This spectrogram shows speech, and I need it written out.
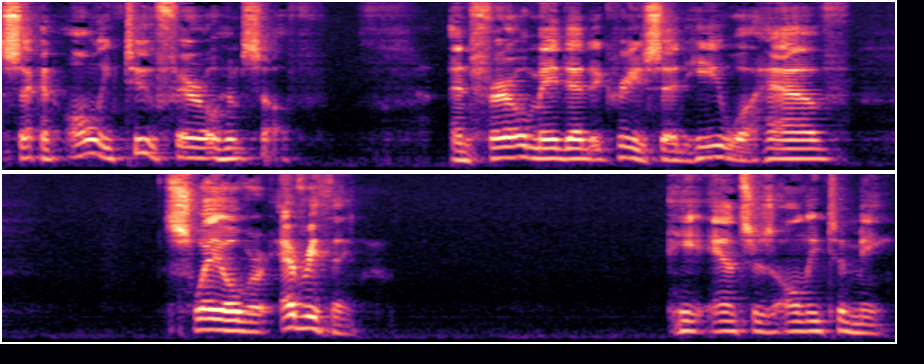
second only to Pharaoh himself. And Pharaoh made that decree, said he will have sway over everything. He answers only to me,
